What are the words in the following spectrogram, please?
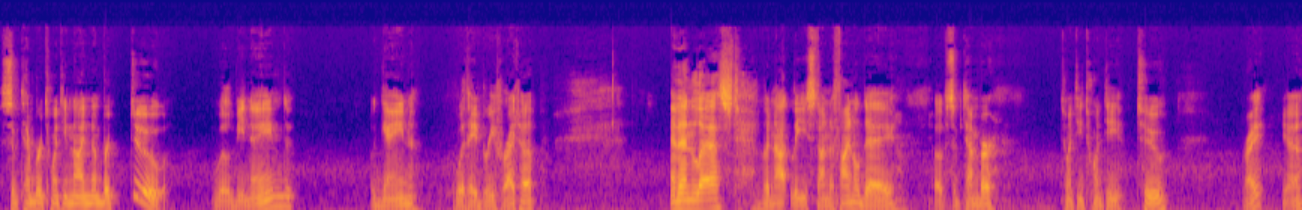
September 29, number 2 will be named, again with a brief write up. And then, last but not least, on the final day of September 2022, right? Yeah.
